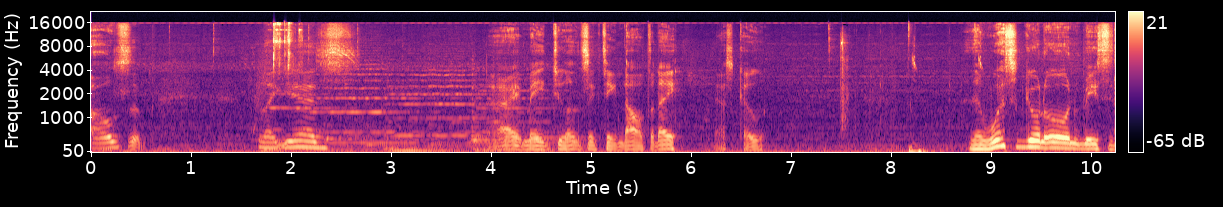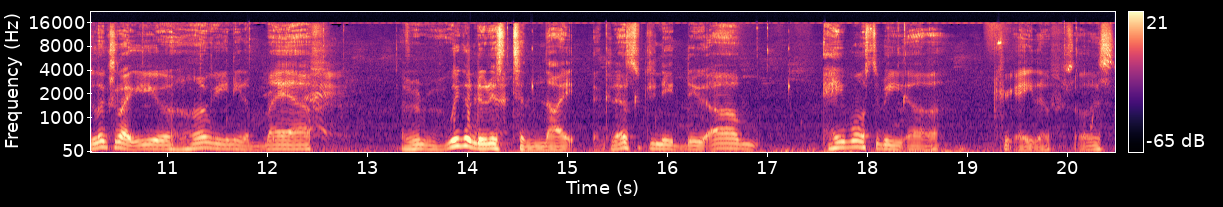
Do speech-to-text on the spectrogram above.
awesome. Like, yes. I made $216 today. That's cool. Now, what's going on, Beast? It looks like you're hungry. You need a bath. We're gonna do this tonight, cause that's what you need to do. Um, he wants to be uh creative, so let's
